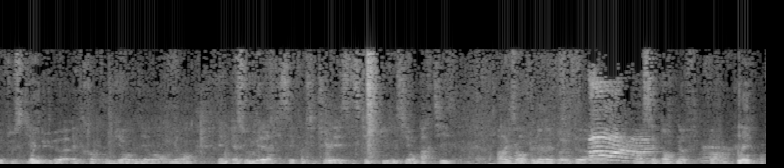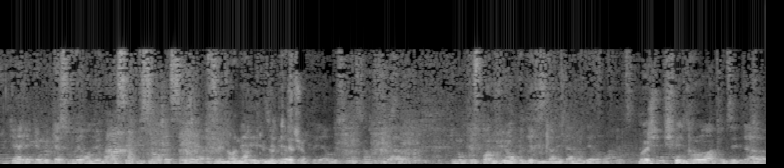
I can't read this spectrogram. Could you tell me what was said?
de tout ce qui a pu euh, être produit, on va dire, en Iran, il y a une classe ouvrière qui s'est constituée et c'est ce qui explique aussi en partie, par exemple, les révoltes euh, en 79. Enfin, Oui. En tout cas, il y a quand même une classe ouvrière en Iran assez puissante, assez, assez remarque et de les ouvrières aussi, les syndicats. euh, et donc, de ce point de vue-là, on peut dire que c'est un État moderne, en fait. Moi, je, je fais une Contrairement à d'autres États euh,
